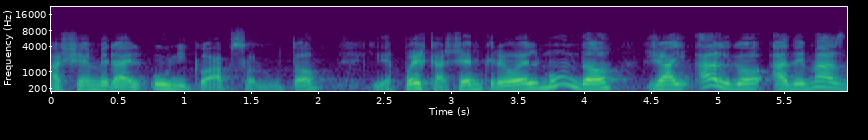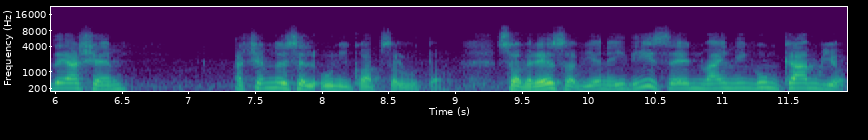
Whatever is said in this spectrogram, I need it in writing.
Hashem era el único absoluto. Y después que Hashem creó el mundo, ya hay algo además de Hashem. Hashem no es el único absoluto. Sobre eso viene y dice, no hay ningún cambio.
